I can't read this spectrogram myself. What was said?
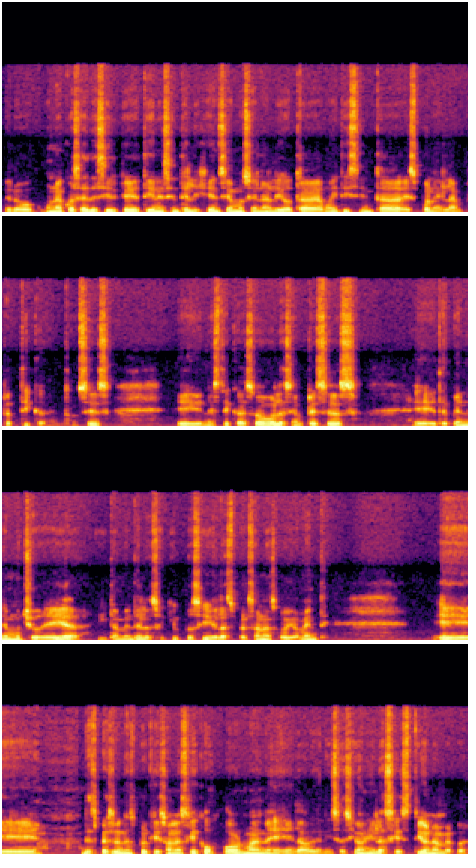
Pero una cosa es decir que tienes inteligencia emocional y otra muy distinta es ponerla en práctica. Entonces, eh, en este caso, las empresas dependen mucho de ella y también de los equipos y de las personas, obviamente las personas porque son las que conforman eh, la organización y las gestionan, ¿verdad?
